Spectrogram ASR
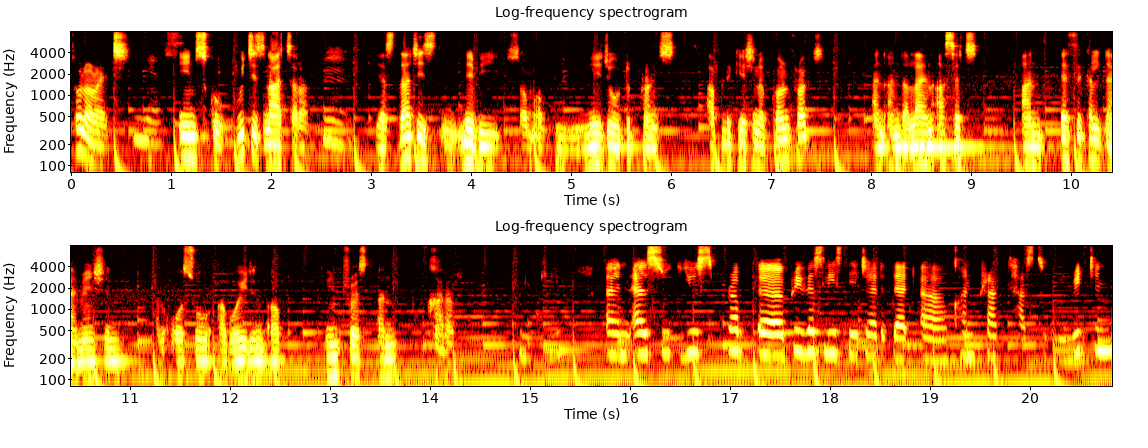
tolerate Yes. in sukuk, which is natural. Mm. Yes, that is maybe some of the major difference. Application of contracts and underlying assets and ethical dimension and also avoiding of interest and gharar. And as you uh, previously stated that a contract has to be written,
